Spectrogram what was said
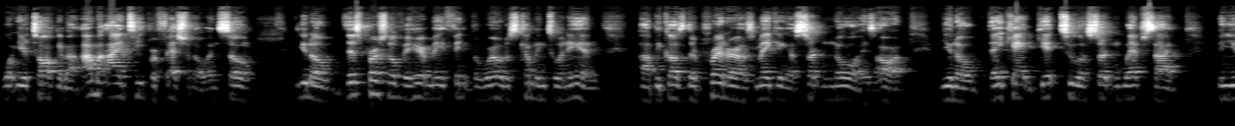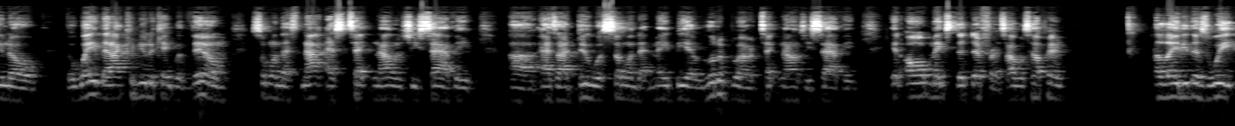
what you're talking about. I'm an IT professional, and so you know this person over here may think the world is coming to an end uh, because their printer is making a certain noise, or you know they can't get to a certain website. You know the way that I communicate with them, someone that's not as technology savvy uh, as I do with someone that may be a little bit more technology savvy, it all makes the difference. I was helping a lady this week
